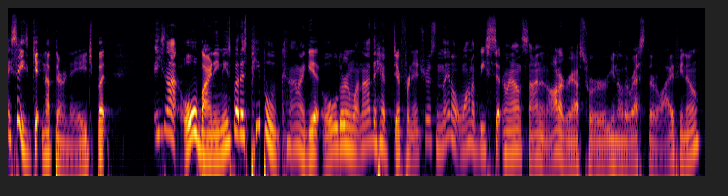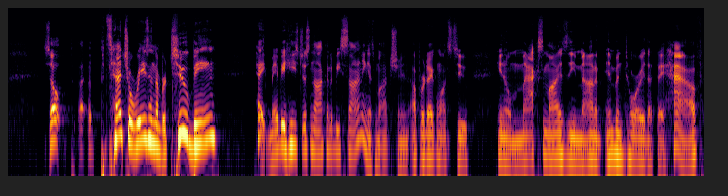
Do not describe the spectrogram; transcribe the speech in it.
I say he's getting up there in age, but he's not old by any means, but as people kind of get older and whatnot, they have different interests and they don't want to be sitting around signing autographs for you know the rest of their life. You know, so a potential reason number two being, hey, maybe he's just not going to be signing as much, and Upper Deck wants to you know maximize the amount of inventory that they have,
